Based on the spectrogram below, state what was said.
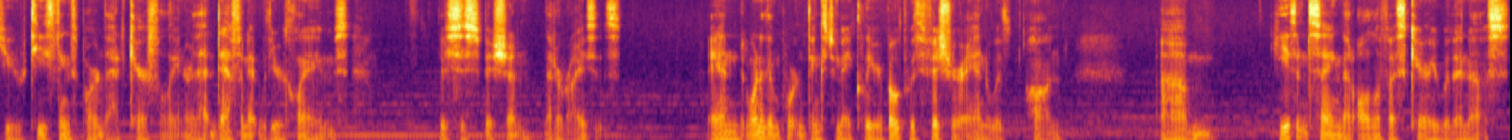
you tease things apart that carefully and are that definite with your claims, there's suspicion that arises. And one of the important things to make clear, both with Fisher and with Han, um, he isn't saying that all of us carry within us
